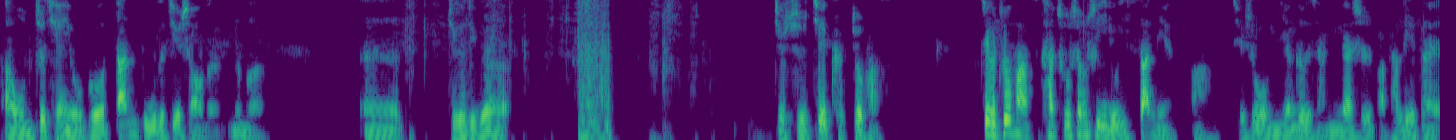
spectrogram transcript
啊我们之前有过单独的介绍的，那么呃。这个这个就是杰克·卓法斯。这个卓法斯他出生是一九一三年啊，其实我们严格的讲，应该是把他列在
